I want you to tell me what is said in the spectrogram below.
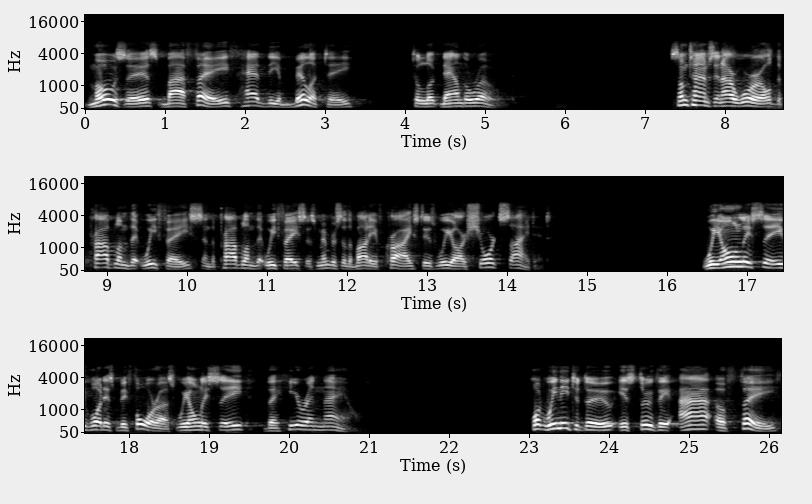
Moses, by faith, had the ability to look down the road. Sometimes in our world, the problem that we face, and the problem that we face as members of the body of Christ, is we are short sighted. We only see what is before us, we only see the here and now. What we need to do is, through the eye of faith,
